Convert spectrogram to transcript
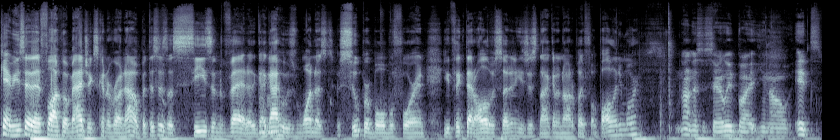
Cam, you say that Flacco Magic's gonna run out, but this is a seasoned vet, a, a guy who's won a Super Bowl before, and you think that all of a sudden he's just not gonna know how to play football anymore? Not necessarily, but you know, it's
